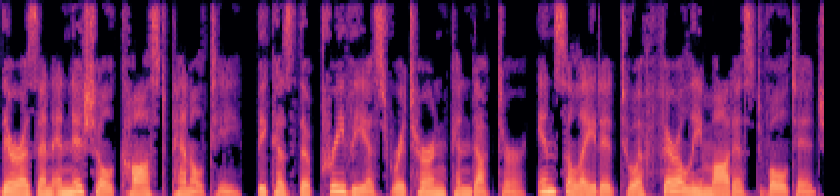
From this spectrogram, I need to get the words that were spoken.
There is an initial cost penalty, because the previous return conductor, insulated to a fairly modest voltage,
